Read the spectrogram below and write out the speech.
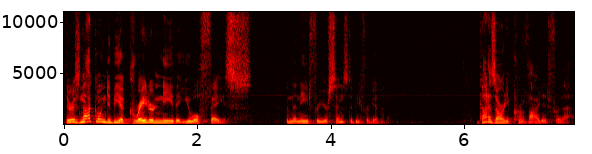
there is not going to be a greater need that you will face than the need for your sins to be forgiven. God has already provided for that.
